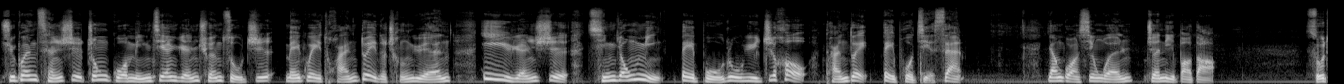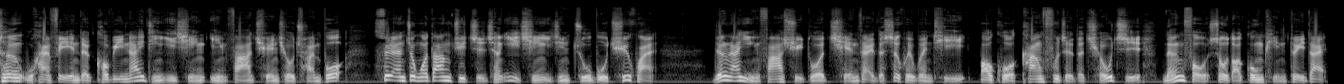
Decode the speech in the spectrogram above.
徐坤曾是中国民间人权组织玫瑰团队的成员，异议人士秦永敏被捕入狱之后，团队被迫解散。央广新闻整理报道。俗称武汉肺炎的 COVID-19 疫情引发全球传播。虽然中国当局指称疫情已经逐步趋缓，仍然引发许多潜在的社会问题，包括康复者的求职能否受到公平对待。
